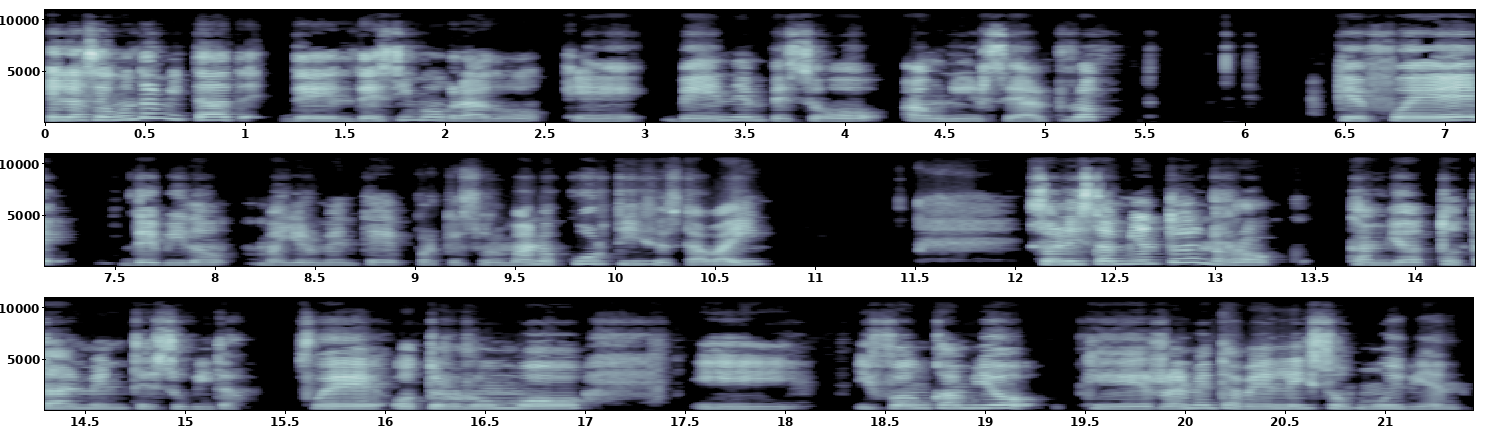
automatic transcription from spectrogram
En la segunda mitad del décimo grado, eh, Ben empezó a unirse al rock, que fue debido mayormente porque su hermano Curtis estaba ahí. Su alistamiento en rock cambió totalmente su vida. Fue otro rumbo y, y fue un cambio que realmente a Ben le hizo muy bien.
